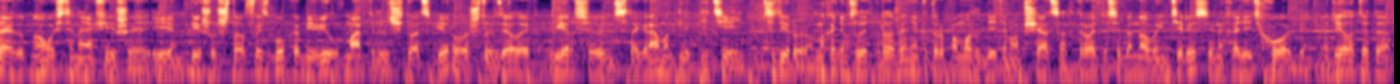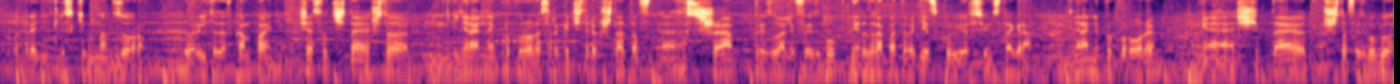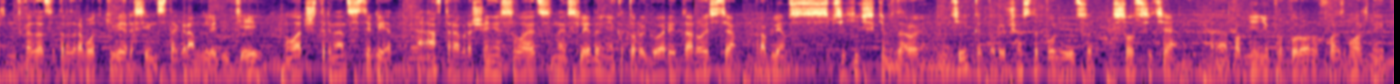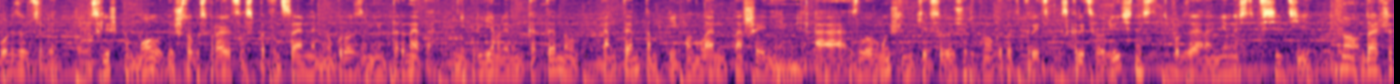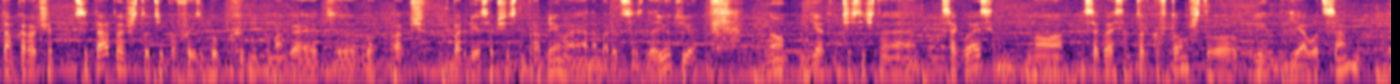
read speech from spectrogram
читаю тут новости на афише и пишут, что Facebook объявил в марте 2021, что сделает версию Инстаграма для детей. Цитирую, «Мы хотим создать приложение, которое поможет детям общаться, открывать для себя новые интересы и находить хобби, но делать это под родительским надзором говорили тогда в компании. Сейчас вот читаю, что генеральные прокуроры 44 штатов э, США призвали Facebook не разрабатывать детскую версию Instagram. Генеральные прокуроры э, считают, что Facebook должен отказаться от разработки версии Instagram для детей младше 13 лет. Авторы обращения ссылаются на исследование, которое говорит о росте проблем с психическим здоровьем детей, которые часто пользуются соцсетями. Э, По мнению прокуроров, возможные пользователи слишком молоды, чтобы справиться с потенциальными угрозами интернета, неприемлемым контентом, контентом и онлайн-отношениями, а злоумышленники, в свою очередь, могут открыть, скрыть свою личность, используя анонимность в сети. Ну, дальше там, короче, цитата, что типа Facebook не помогает э, в, в борьбе с общественной проблемой, а наоборот создает ее. Но я частично согласен, но согласен только в том, что, блин, я вот сам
